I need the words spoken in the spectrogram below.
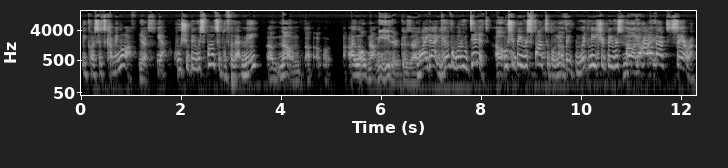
because it's coming off. yes. Yeah. Who should be responsible for that? Me? Um, no, uh, uh, I, hope not me either, because I. Why not? You're the one who did it. Oh. Who should be responsible? You think Whitney should be responsible? no, How I- about Sarah?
